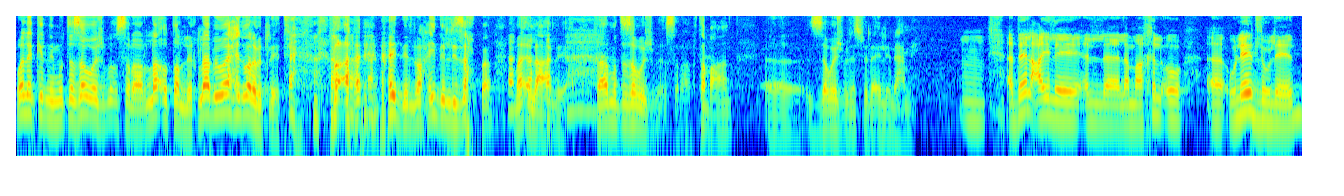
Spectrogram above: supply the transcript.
ولكني متزوج بإصرار لا أطلق لا بواحد ولا بثلاثة. هيدي الوحيدة اللي زحتها ما إلها عليها فمتزوج بإصرار. طبعا آه، الزواج بالنسبة لي نعمة. مم. قد إيه العائلة ال- لما خلقوا آه، أولاد الأولاد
